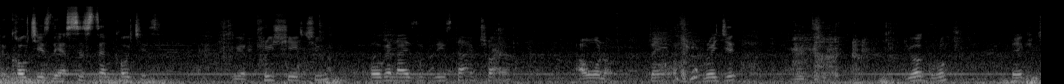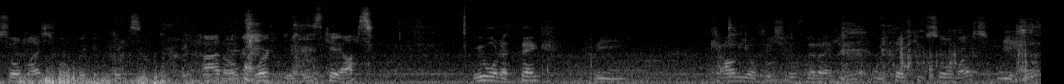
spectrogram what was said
the coaches, the assistant coaches. We appreciate you organizing this time trial. I want to thank Bridget with your group. Thank you so much for making things kind of work in this chaos. We want to thank the county officials that are here. We thank you so much. We hope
